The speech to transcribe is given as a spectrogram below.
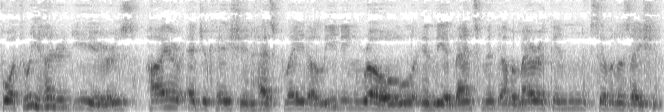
For 300 years, higher education has played a leading role in the advancement of American civilization.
